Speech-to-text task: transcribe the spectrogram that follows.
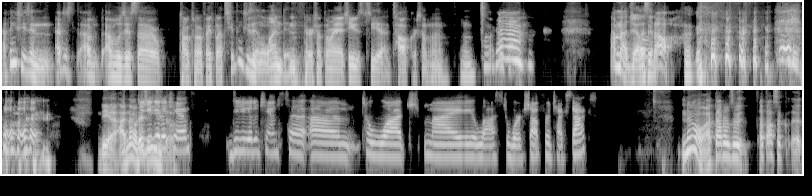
I think she's in. I just I, I was just uh talking to her on Facebook. She thinks she's in London or something. Right? She was she had a talk or something. I'm like, Okay. "Ah, I'm not jealous at all. yeah, I know did you easy get a though. chance did you get a chance to um to watch my last workshop for tech stacks No, I thought it was a. I thought it's a.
